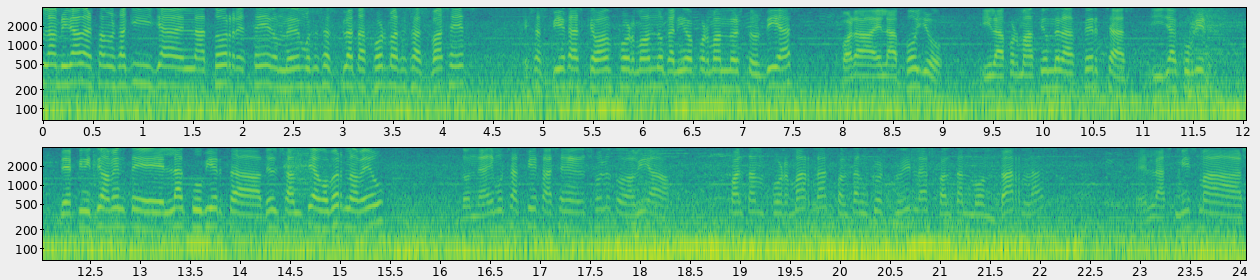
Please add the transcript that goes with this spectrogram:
la mirada, estamos aquí ya en la Torre C, donde vemos esas plataformas, esas bases, esas piezas que van formando, que han ido formando estos días para el apoyo y la formación de las cerchas y ya cubrir definitivamente la cubierta del Santiago Bernabéu, donde hay muchas piezas en el suelo todavía faltan formarlas, faltan construirlas, faltan montarlas en las mismas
